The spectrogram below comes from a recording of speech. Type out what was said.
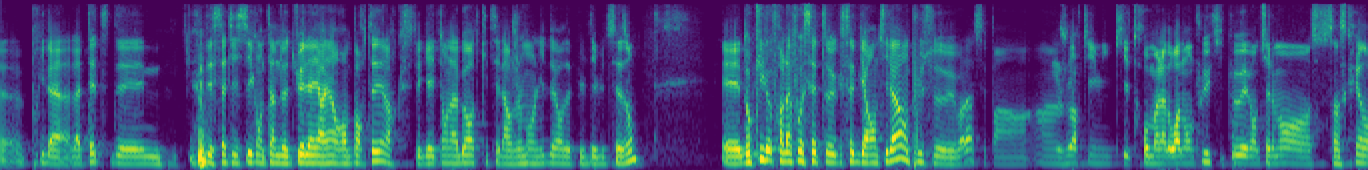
euh, pris la, tête des, des, statistiques en termes de duels aériens remportés, alors que c'était Gaëtan Laborde qui était largement leader depuis le début de saison. Et donc il offre à la fois cette, garantie-là. En plus, euh, voilà, c'est pas un, joueur qui, est trop maladroit non plus, qui peut éventuellement s'inscrire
